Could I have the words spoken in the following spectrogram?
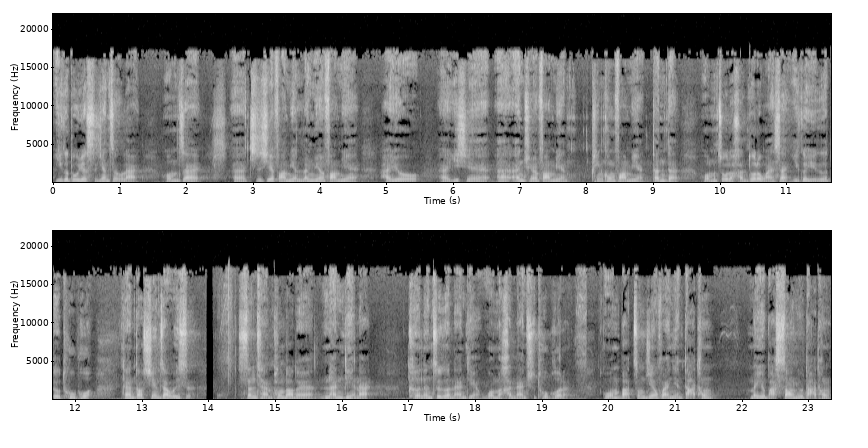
一个多月时间走来，我们在呃机械方面、能源方面，还有。呃，一些安安全方面、品控方面等等，我们做了很多的完善，一个一个都突破。但到现在为止，生产碰到的难点呢，可能这个难点我们很难去突破了。我们把中间环节打通，没有把上游打通。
